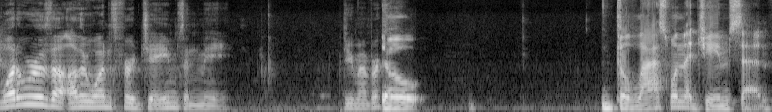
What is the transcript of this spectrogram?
what were the other ones for James and me? Do you remember? so the last one that james said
